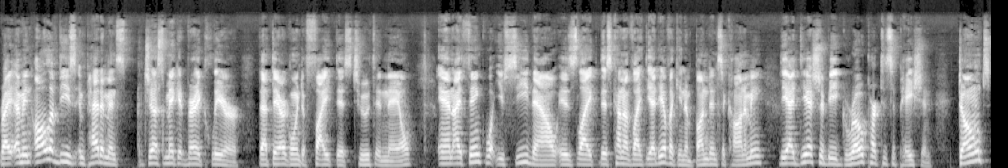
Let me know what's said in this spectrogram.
right? I mean, all of these impediments just make it very clear that they are going to fight this tooth and nail. And I think what you see now is like this kind of like the idea of like an abundance economy. The idea should be grow participation. Don't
